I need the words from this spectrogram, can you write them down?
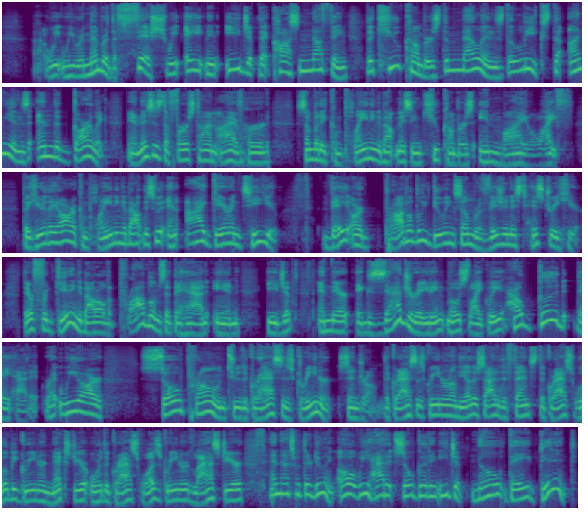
Uh, we, we remember the fish we ate in Egypt that cost nothing, the cucumbers, the melons, the leeks, the onions, and the garlic. Man, this is the first time I have heard somebody complaining about missing cucumbers in my life. But here they are complaining about this food. And I guarantee you, they are probably doing some revisionist history here. They're forgetting about all the problems that they had in Egypt and they're exaggerating, most likely, how good they had it, right? We are so prone to the grass is greener syndrome. The grass is greener on the other side of the fence. The grass will be greener next year, or the grass was greener last year. And that's what they're doing. Oh, we had it so good in Egypt. No, they didn't.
